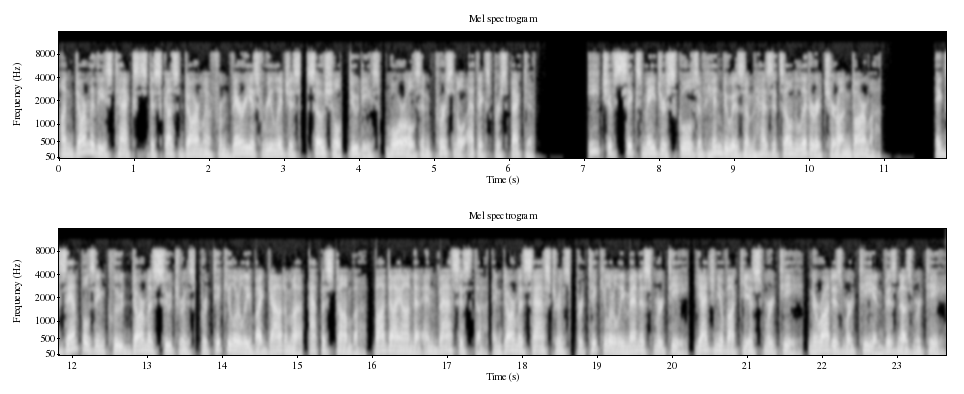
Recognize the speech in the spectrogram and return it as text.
On Dharma These texts discuss Dharma from various religious, social, duties, morals and personal ethics perspective. Each of six major schools of Hinduism has its own literature on Dharma. Examples include Dharma Sutras particularly by Gautama, Apastamba, Baudhayana and Vasistha and Dharma Sastras particularly Manusmriti, Yajnavalkya Smriti, Naradasmriti and Visnusmriti.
